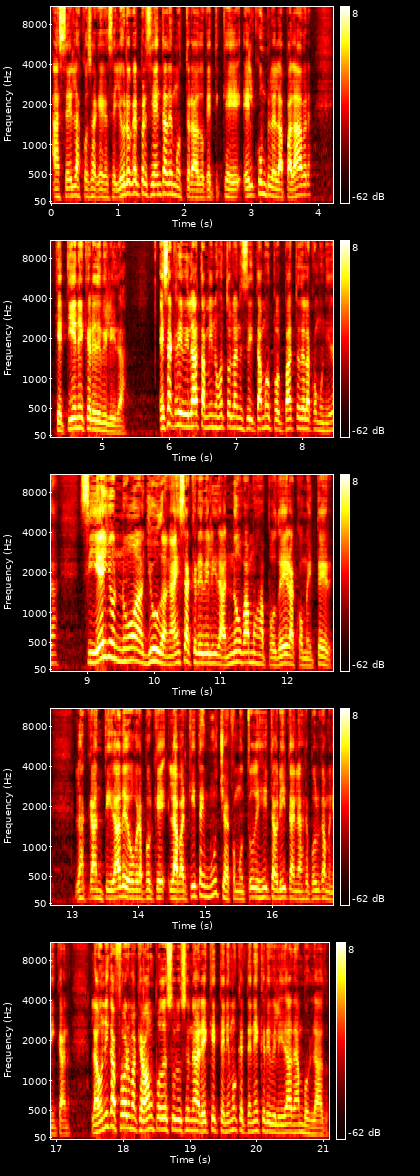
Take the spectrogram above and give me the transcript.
hacer las cosas que hay que hacer. Yo creo que el presidente ha demostrado que, él cumple la palabra, que tiene credibilidad. Esa credibilidad también nosotros la necesitamos por parte de la comunidad. Si ellos no ayudan a esa credibilidad, no vamos a poder acometer la cantidad de obras, porque la barquita hay muchas, como tú dijiste ahorita en la República Dominicana. La única forma que vamos a poder solucionar es que tenemos que tener credibilidad de ambos lados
